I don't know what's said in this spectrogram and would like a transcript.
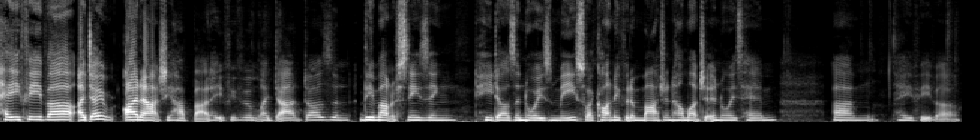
Hay fever. I don't. I don't actually have bad hay fever. My dad does, and the amount of sneezing he does annoys me. So I can't even imagine how much it annoys him. Um, hay fever.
